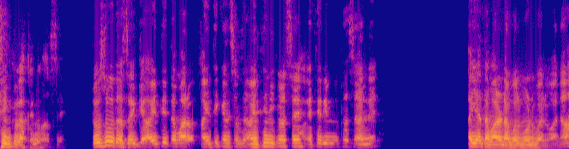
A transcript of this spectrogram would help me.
ઝિંક લખેલું હશે. તો શું થશે કે અહીંથી તમારો, અહીંથી કેન્સલ થશે, અહીંથી નીકળશે, અહીંથી રિમૂવ થશે અને અહીંયા તમારો ડબલ બોન્ડ બનવાના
